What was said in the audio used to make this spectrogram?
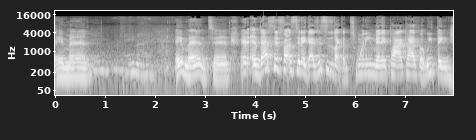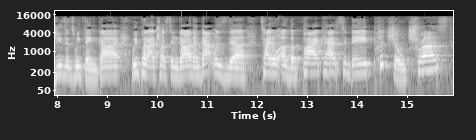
Amen. Amen. Amen, Tin. And and that's it for us today, guys. This is like a 20 minute podcast, but we thank Jesus, we thank God, we put our trust in God, and that was the title of the podcast today. Put your trust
